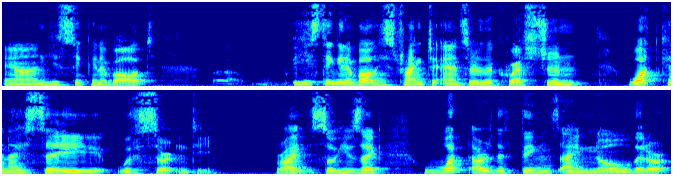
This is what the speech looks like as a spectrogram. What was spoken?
and he's thinking about, he's thinking about, he's trying to answer the question what can I say with certainty? Right? So he was like, what are the things I know that are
